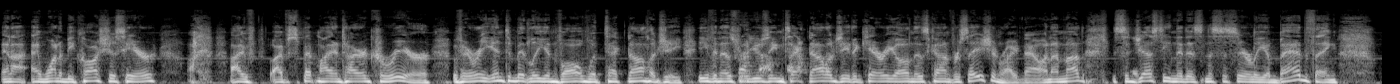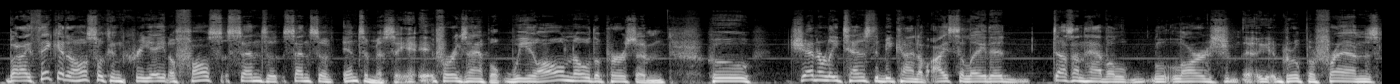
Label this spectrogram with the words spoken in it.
And I, I want to be cautious here. I've, I've spent my entire career very intimately involved with technology, even as we're using technology to carry on this conversation right now. And I'm not suggesting that it's necessarily a bad thing, but I think it also can create a false sense of, sense of intimacy for example, we all know the person who generally tends to be kind of isolated, doesn't have a large uh, group of friends,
